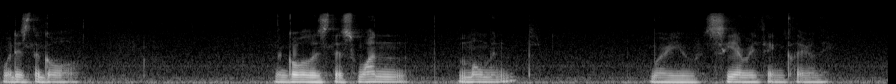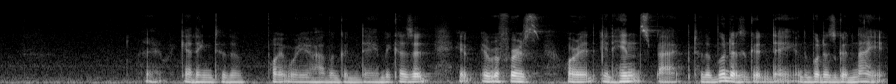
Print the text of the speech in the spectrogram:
what is the goal. The goal is this one moment where you see everything clearly. Getting to the point where you have a good day. Because it, it, it refers, or it, it hints back to the Buddha's good day, the Buddha's good night.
